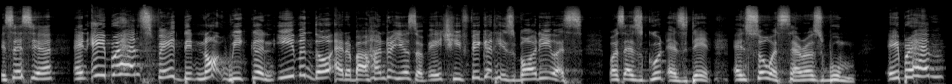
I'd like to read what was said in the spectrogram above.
It says here, and Abraham's faith did not weaken, even though at about 100 years of age, he figured his body was, was as good as dead, and so was Sarah's womb. Abraham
